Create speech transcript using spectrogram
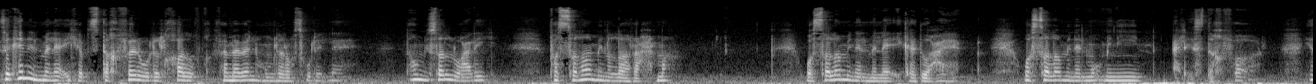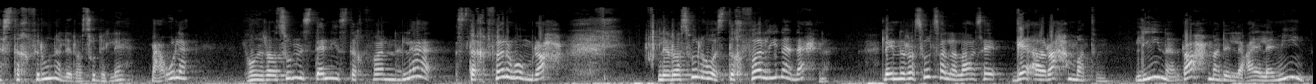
إذا كان الملائكة بتستغفروا للخلق فما بالهم لرسول الله إنهم يصلوا عليه. فالصلاة من الله رحمة والصلاة من الملائكة دعاء والصلاة من المؤمنين الاستغفار. يستغفرون لرسول الله؟ معقولة؟ هو الرسول مستني استغفارنا؟ لا استغفرهم رح للرسول هو استغفار لينا نحن. لأن الرسول صلى الله عليه وسلم جاء رحمة لينا رحمة للعالمين.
